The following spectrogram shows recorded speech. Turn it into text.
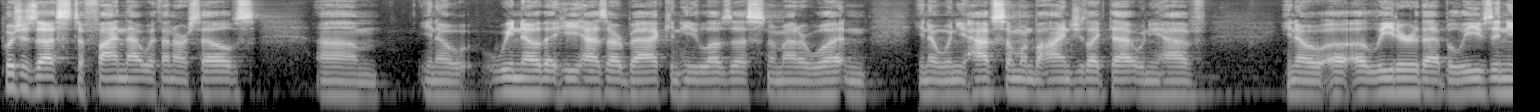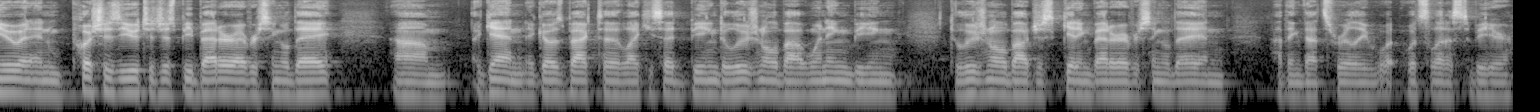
pushes us to find that within ourselves. Um, you know, we know that he has our back and he loves us no matter what. And you know, when you have someone behind you like that, when you have you know, a, a leader that believes in you and, and, pushes you to just be better every single day. Um, again, it goes back to, like you said, being delusional about winning, being delusional about just getting better every single day. And I think that's really what, what's led us to be here.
